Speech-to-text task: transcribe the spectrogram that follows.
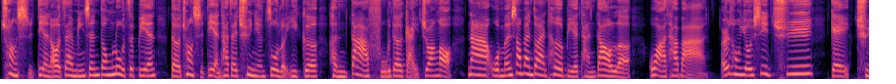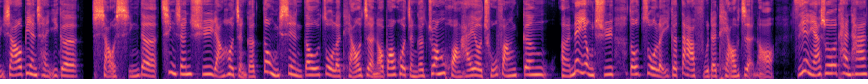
创始店哦，在民生东路这边的创始店，它在去年做了一个很大幅的改装哦。那我们上半段特别谈到了，哇，他把儿童游戏区给取消，变成一个。小型的庆生区，然后整个动线都做了调整哦，包括整个装潢，还有厨房跟呃内用区都做了一个大幅的调整哦。子燕，你来说说看，他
